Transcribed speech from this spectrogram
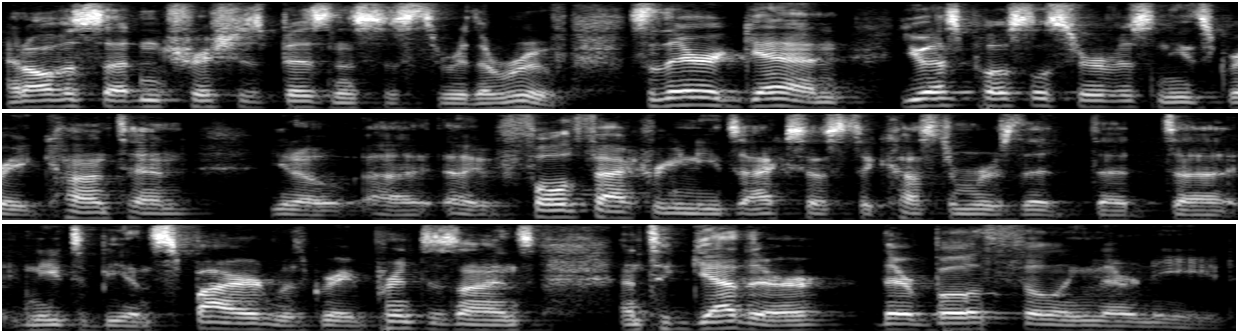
and all of a sudden Trish's business is through the roof. So there again, US Postal Service needs great content. You know, uh, a Fold Factory needs access to customers that that uh, need to be inspired with great print designs, and together they're both filling their need,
